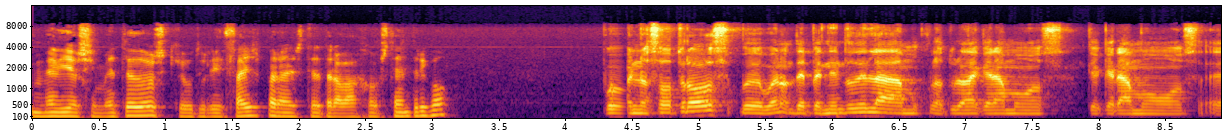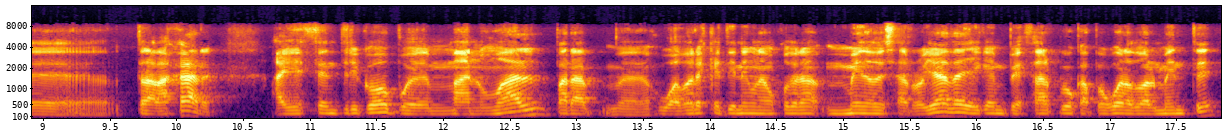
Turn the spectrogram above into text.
medios y métodos que utilizáis para este trabajo excéntrico? Pues nosotros, eh, bueno, dependiendo de la musculatura que queramos, que queramos eh, trabajar, hay excéntrico pues manual para eh, jugadores que tienen una musculatura menos desarrollada y hay que empezar poco a poco gradualmente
